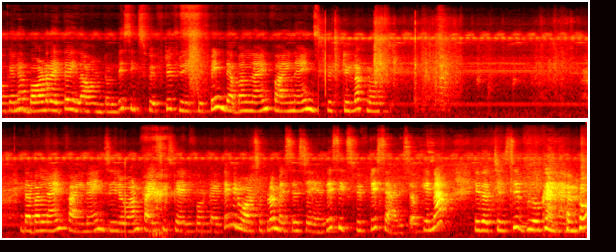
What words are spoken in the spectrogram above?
ఓకేనా? బార్డర్ అయితే ఇలా ఉంటుంది. Six fifty free shipping double nine five nine ఫిఫ్టీలో close double nine five nine zero one five six eight ఫోర్కి అయితే మీరు వాట్సాప్లో మెసేజ్ చేయండి. సిక్స్ ఫిఫ్టీ శారీస్ ఓకేనా? ఇది వచ్చేసి బ్లూ కలరు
